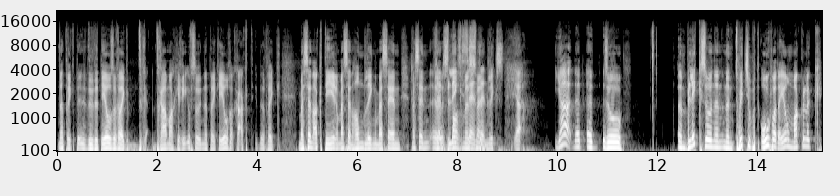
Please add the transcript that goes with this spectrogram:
Het doet het heel zo gelijk drama gericht of zo. Netelijk heel geact, netelijk, met zijn acteren, met zijn handeling, met zijn, met zijn, eh, Zijn blik, spasmes, zijn- zijn, zijn- bliks. Ja. Ja, het- zo... Een blik, zo'n een, een twitch op het oog, wat heel makkelijk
